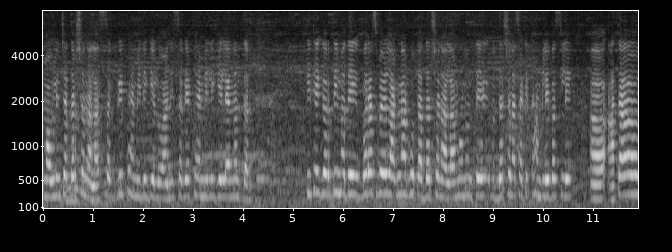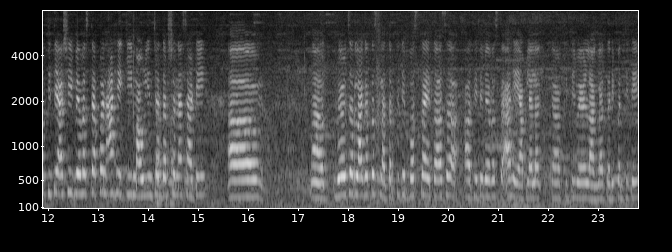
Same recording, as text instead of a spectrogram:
माऊलींच्या दर्शनाला सगळी फॅमिली गेलो आणि सगळे फॅमिली गेल्यानंतर तिथे गर्दीमध्ये बराच वेळ लागणार होता दर्शनाला म्हणून ते दर्शनासाठी थांबले बसले. आता तिथे अशी व्यवस्था पण आहे की माऊलींच्या दर्शनासाठी वेळ जर लागत असला तर तिथे बसता येतं असं तिथे व्यवस्था आहे. आपल्याला किती वेळ लागला तरी पण तिथे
